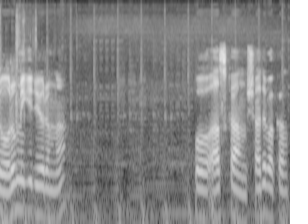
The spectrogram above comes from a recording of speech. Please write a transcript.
Doğru mu gidiyorum lan? O az kalmış. Hadi bakalım.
